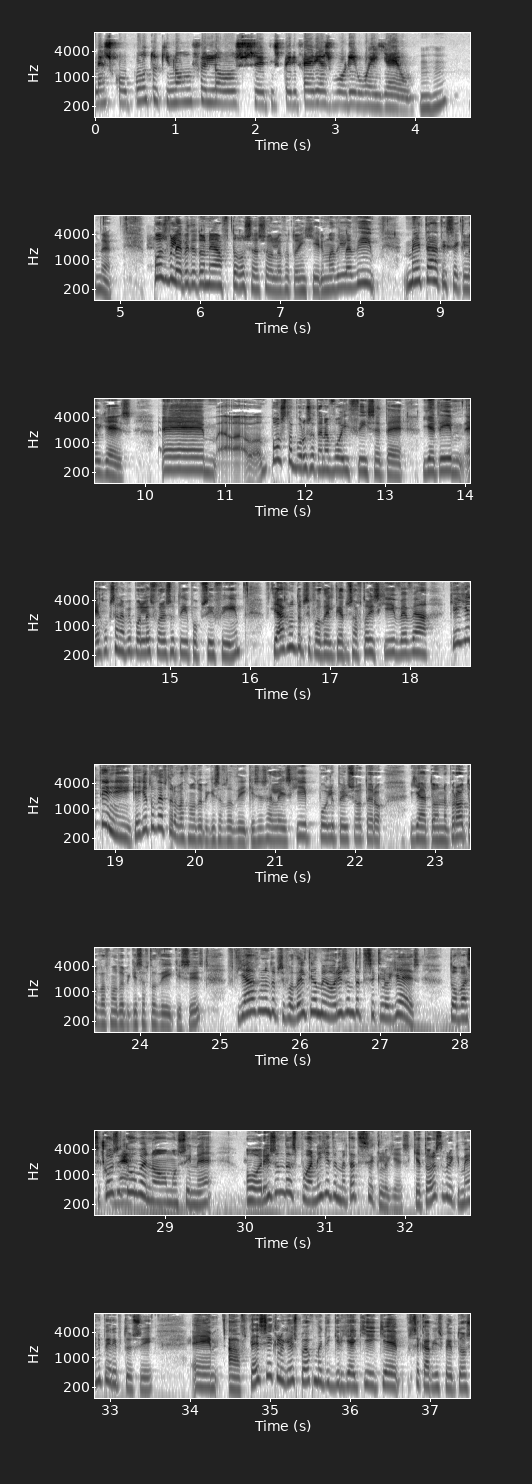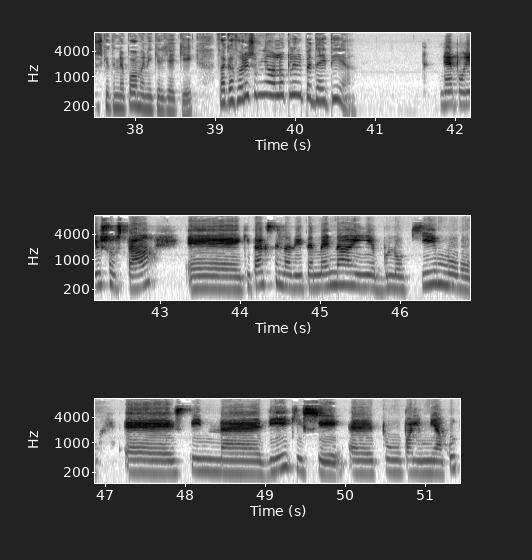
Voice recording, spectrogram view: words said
με σκοπό το κοινό όφελος της περιφέρειας Βορείου ναι. Πώς βλέπετε τον εαυτό σας όλο αυτό το εγχείρημα, δηλαδή μετά τις εκλογές, ε, πώς θα μπορούσατε να βοηθήσετε, γιατί έχω ξαναπεί πολλές φορές ότι οι υποψήφοι φτιάχνουν τα ψηφοδέλτια τους, αυτό ισχύει βέβαια και, γιατί, και για το δεύτερο βαθμό τοπικής αυτοδιοίκησης, αλλά ισχύει πολύ περισσότερο για τον πρώτο βαθμό τοπικής αυτοδιοίκησης, φτιάχνουν τα ψηφοδέλτια με ορίζοντα τις εκλογές. Το βασικό ναι. ζητούμενο όμως είναι ο ορίζοντας που ανοίγεται μετά τις εκλογές. Και τώρα στην προκειμένη περίπτωση, ε, αυτές οι εκλογές που έχουμε την Κυριακή και σε κάποιες περιπτώσεις και την επόμενη Κυριακή, θα καθορίσουν μια ολόκληρη πενταετία. Ναι, πολύ σωστά. Ε, κοιτάξτε να δείτε, εμένα η εμπλοκή μου ε, στην ε, διοίκηση ε, του Παλιμνιακού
